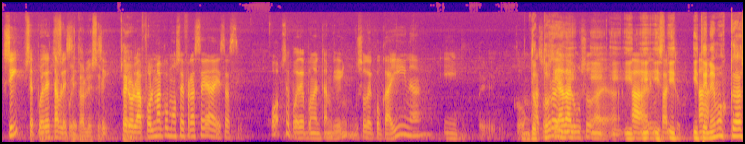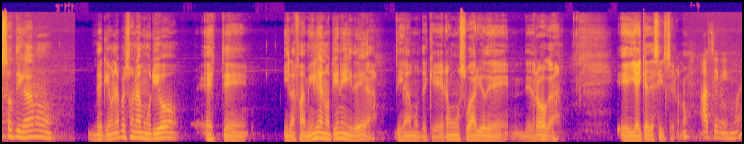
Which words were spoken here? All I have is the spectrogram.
Sí, se, puede, establecer. Sí, pero la forma como se frasea es así. O se puede poner también uso de cocaína y Doctora, al uso y, y, tenemos casos, digamos, de que una persona murió este, y la familia no tiene idea, digamos, de que era un usuario de, droga. Eh, y hay que decírselo, ¿no? Así mismo, ¿eh?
